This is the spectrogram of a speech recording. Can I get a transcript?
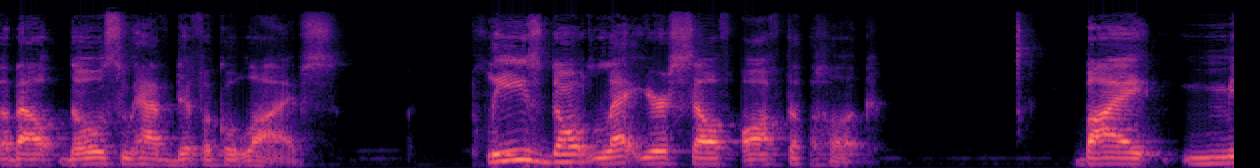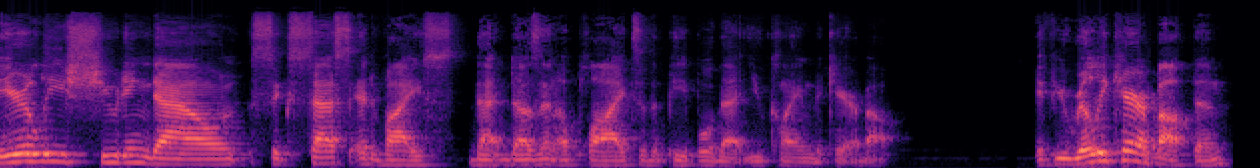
about those who have difficult lives, please don't let yourself off the hook by merely shooting down success advice that doesn't apply to the people that you claim to care about. If you really care about them,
